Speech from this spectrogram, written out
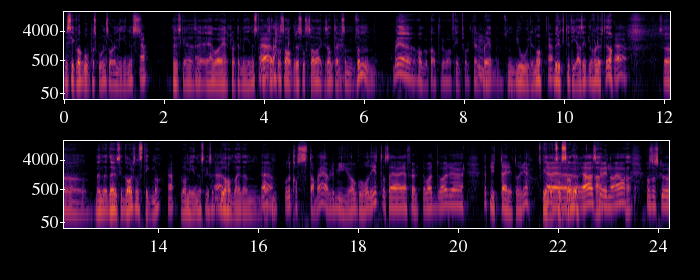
hvis du ikke var god på skolen, så var det minus. Ja. Det husker Jeg jeg var jo helt klart et minus. Da. Og så hadde dere sossa, da, ikke sant? dem som, som ble advokater og var fintfolk, eller ble, som gjorde noe. Mm. Ja. Brukte tida si til noe fornuftig. da. Ja, ja. Så, men det, det, husker, det var sånn stigma. Ja. Det var minus, liksom. Ja, ja. Du havna i den båten. Og det kosta meg jævlig mye å gå dit. Altså, jeg, jeg følte det var, det var eh, et nytt territorium. Skulle inn mot Sossa, du? Eh, Ja, skal inn ja. Ja. Og, så skulle,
